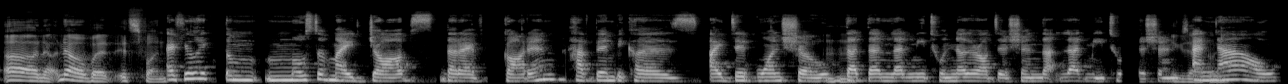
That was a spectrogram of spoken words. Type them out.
uh no, no, but it's fun. I feel like the most of my jobs that I've gotten have been because I did one show mm-hmm. that then led me to another audition that led me to audition. Exactly. And now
